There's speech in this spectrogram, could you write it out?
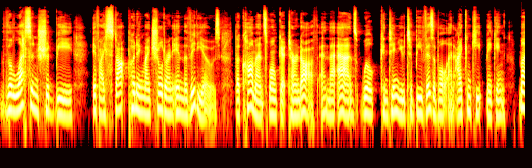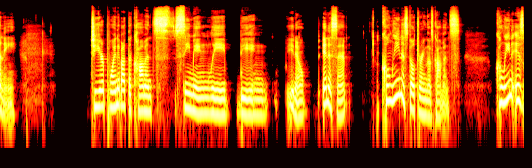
the lesson should be if I stop putting my children in the videos, the comments won't get turned off and the ads will continue to be visible and I can keep making money. To your point about the comments seemingly being, you know, innocent, Colleen is filtering those comments. Colleen is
